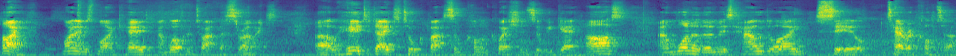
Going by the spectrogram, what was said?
Hi, my name is Mike Head and welcome to Atlas Ceramics. Uh, we're here today to talk about some common questions that we get asked and one of them is how do I seal terracotta?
